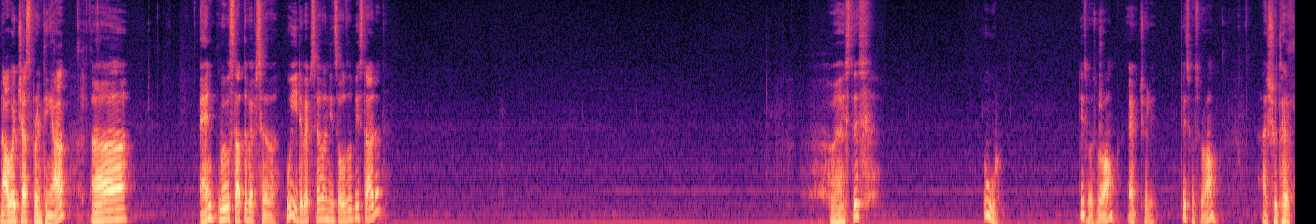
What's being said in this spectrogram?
now we're just printing out, uh, and we will start the web server. We, the web server needs also be started. Where is this? Ooh, this was wrong, actually. This was wrong. I should have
